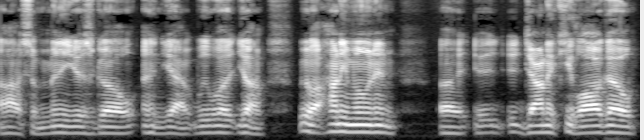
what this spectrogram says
uh, so many years ago, and yeah, we were yeah we were honeymooning uh, down in Key Largo,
